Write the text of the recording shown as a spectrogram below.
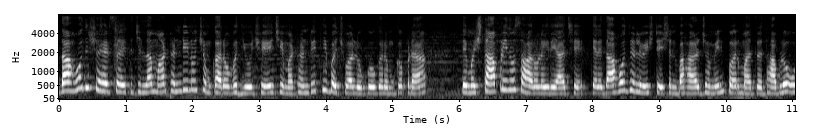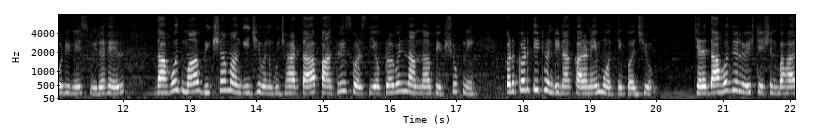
દાહોદ શહેર સહિત જિલ્લામાં ઠંડીનો ચમકારો વધ્યો છે, જેમાં ઠંડીથી બચવા લોકો ગરમ કપડાં તેમજ તાપણીનો સહારો લઈ રહ્યા છે. ત્યારે દાહોદ રેલવે સ્ટેશન બહાર જમીન પર માત્ર ધાબળો ઓઢીને સૂઈ રહેલ દાહોદમાં ભિક્ષા માંગી જીવન ગુજારતા પાંત્રીસ વર્ષીય પ્રવીણ નામના ભિક્ષુકની કડકડતી ઠંડીના કારણે મોત નીપજ્યું. જ્યારે દાહોદ રેલવે સ્ટેશન બહાર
